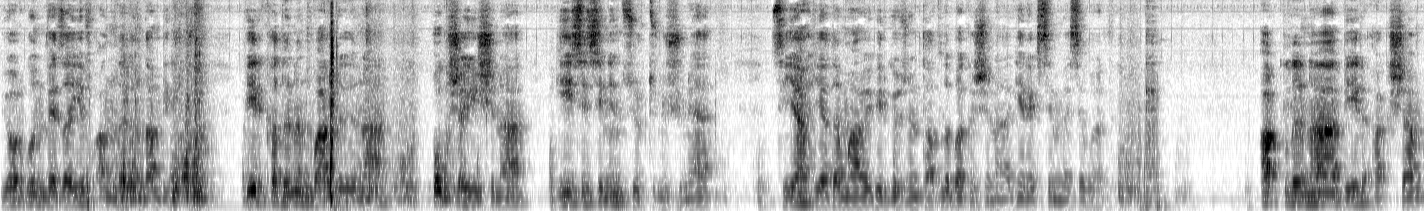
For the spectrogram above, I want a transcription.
Yorgun ve zayıf anlarından biri. Bir kadının varlığına, okşayışına, giysisinin sürtünüşüne, siyah ya da mavi bir gözün tatlı bakışına gereksinmesi vardı. Aklına bir akşam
